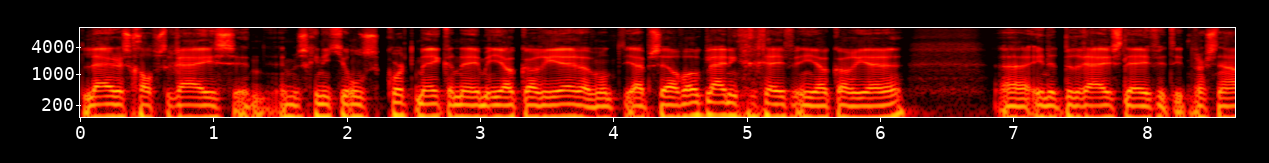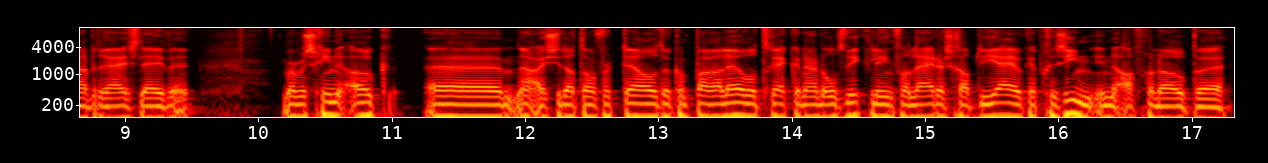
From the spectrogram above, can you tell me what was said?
leiderschapsreis en, en misschien dat je ons kort mee kan nemen in jouw carrière, want jij hebt zelf ook leiding gegeven in jouw carrière, eh, in het bedrijfsleven, het internationale bedrijfsleven. Maar misschien ook, ehm, nou, als je dat dan vertelt, ook een parallel wil trekken naar de ontwikkeling van leiderschap die jij ook hebt gezien in de afgelopen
